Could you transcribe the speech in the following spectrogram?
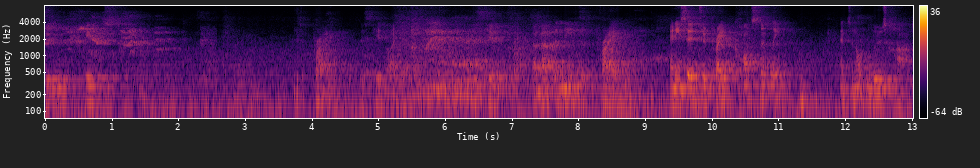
to kids to pray. This kid right here, this kid, about the need to pray. And he said to pray constantly and to not lose heart.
